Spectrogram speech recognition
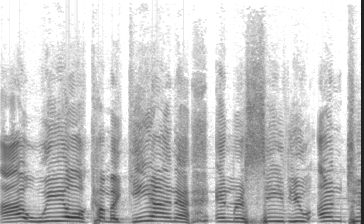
I will come again and receive you unto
